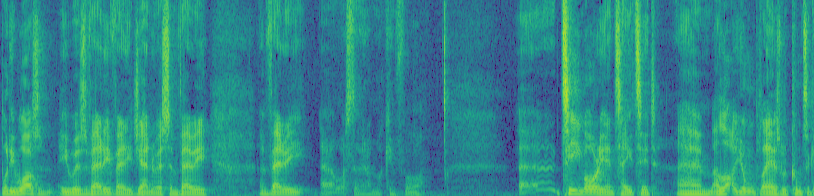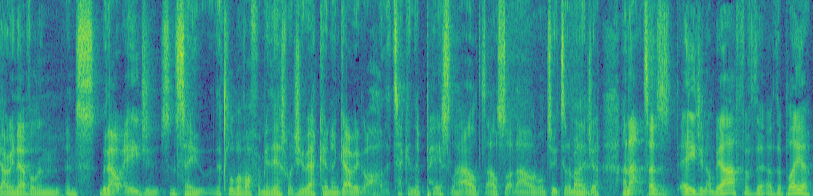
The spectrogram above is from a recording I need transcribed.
but he wasn't. He was very very generous and very and very uh, what's the word I'm looking for? Uh, team orientated. Um, a lot of young players would come to Gary Neville and, and without agents and say the club have offered me this. What do you reckon? And Gary go, oh, they're taking the piss. Like I'll, I'll sort that out. I want to the manager and act as agent on behalf of the of the player.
